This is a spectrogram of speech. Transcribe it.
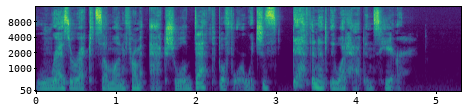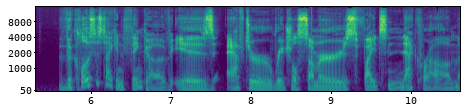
resurrect someone from actual death before, which is definitely what happens here. The closest I can think of is after Rachel Summers fights Necrom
